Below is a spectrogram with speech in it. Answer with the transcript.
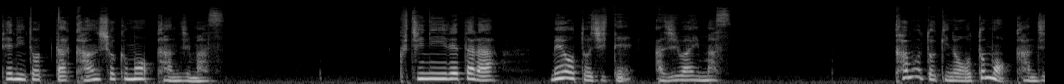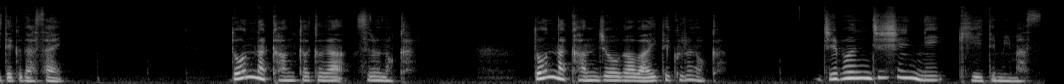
手に取った感触も感じます。口に入れたら目を閉じて味わいます。噛む時の音も感じてください。どんな感覚がするのか、どんな感情が湧いてくるのか、自分自身に聞いてみます。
